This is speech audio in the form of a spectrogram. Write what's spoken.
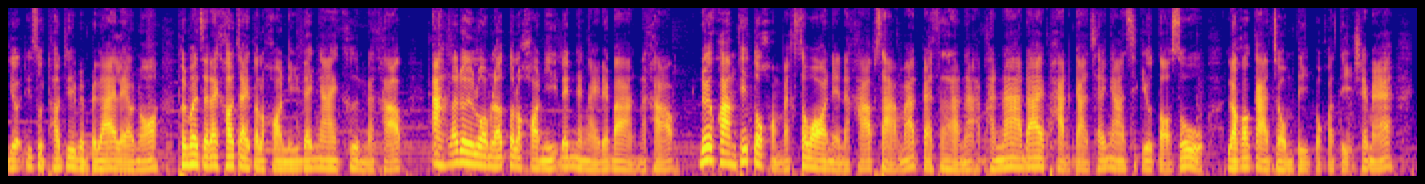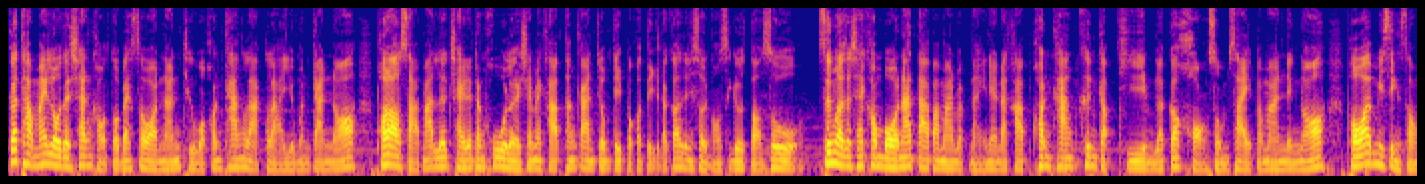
เยอะที่สุดเท่าที่เป็นไปได้แล้วเนาะเพื่อนๆจะได้เข้าใจตัวละครนี้ได้ง่ายขึ้นนะครับอะแล้วโดยรวมแล้วตัวละครนี้เล่นยังไงได้บ้างนะครับด้วยความที่ตัวของแบ็กสวอนเนี่ยนะครับสามารถแปลสถานะคันหน้าได้ผ่านการใช้งานสกิลต่อสู้ แล้วก็การโจมตีปกติใช่ไหมก็ทำให้โรเ t ชันของตัวแบ็กสวอนนั้นถือว่าค่อนข้างหลากหลายอยู่เหมือนกันเนาะเพราะเราสามารถเลือกใช้ได้ทั้งคู่เลยใช่ไหมครับทั้งการโจมตีปกติแล้วก็ในส่วนของสกิลต่อสู้ ซึ่งเราจะใช้คอมโบหน้าตาประมาณแบบไหนเนี่ยนะครับค่อนข้างขึ้นกับทีม แล้วก็ของสมใส่ประมาณหนึ่งเนาะเพราะว่ามีสิ่งสอง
